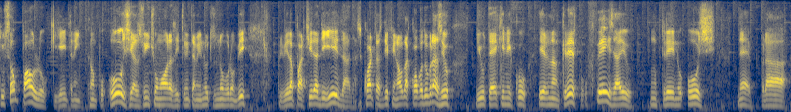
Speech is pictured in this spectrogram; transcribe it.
do São Paulo, que entra em campo hoje às 21 horas e 30 minutos no Morumbi. Primeira partida de ida das quartas de final da Copa do Brasil. E o técnico Hernan Crespo fez aí um treino hoje, né, para uh,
